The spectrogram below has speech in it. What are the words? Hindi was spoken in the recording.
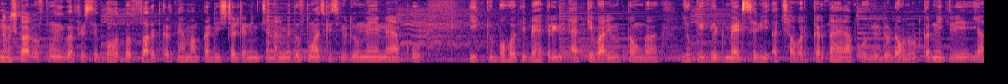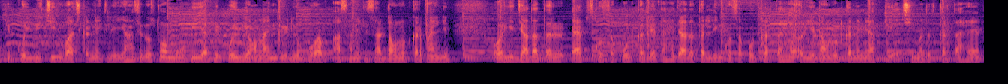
नमस्कार दोस्तों, एक बार फिर से बहुत बहुत स्वागत करते हैं हम आपका डिजिटल ट्रेनिंग चैनल में। दोस्तों, आज की इस वीडियो में मैं आपको एक बहुत ही बेहतरीन ऐप के बारे में बताऊँगा, जो कि विडमेट से भी अच्छा वर्क करता है आपको वीडियो डाउनलोड करने के लिए या फिर कोई भी चीज़ वॉच करने के लिए। यहाँ से दोस्तों आप मूवी या फिर कोई भी ऑनलाइन वीडियो को आप आसानी के साथ डाउनलोड कर पाएँगे और ये ज़्यादातर ऐप्स को सपोर्ट कर लेता है, ज़्यादातर लिंक को सपोर्ट करता है और ये डाउनलोड करने में आपकी अच्छी मदद करता है।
